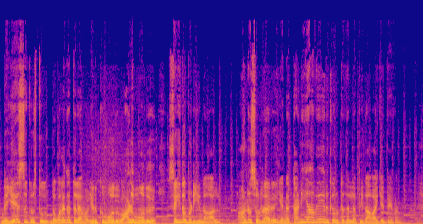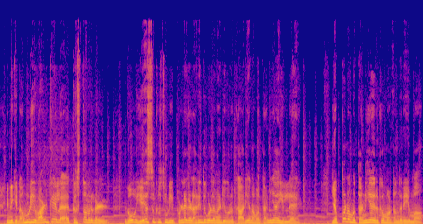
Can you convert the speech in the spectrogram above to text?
இந்த இயேசு கிறிஸ்து இந்த உலகத்துல இருக்கும்போது வாழும்போது செய்தபடியினால் ஆண்டர் சொல்றாரு என்ன தனியாவே இருக்க விட்டதில்ல பிதாவாகிய தேவன். இன்னைக்கு நம்முடைய வாழ்க்கையில கிறிஸ்தவர்கள் இதோ இயேசு கிறிஸ்துடைய பிள்ளைகள் அறிந்து கொள்ள வேண்டிய ஒரு காரியம் நம்ம தனியா இல்லை. எப்ப நம்ம தனியா இருக்க மாட்டோம் தெரியுமா?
